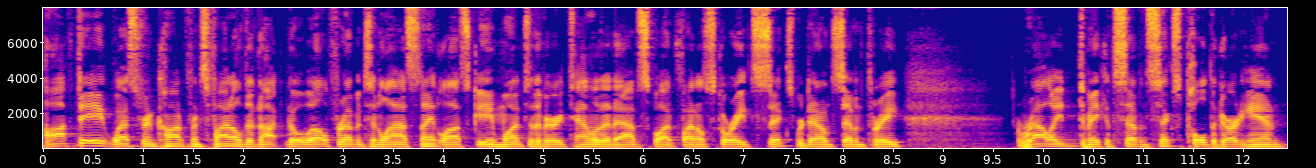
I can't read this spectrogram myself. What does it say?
Off day, Western Conference final did not go well for Edmonton last night. Lost game one to the very talented Avs squad. Final score 8 6. We're down 7 3 rallied to make it 7-6, pulled the Guardian,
